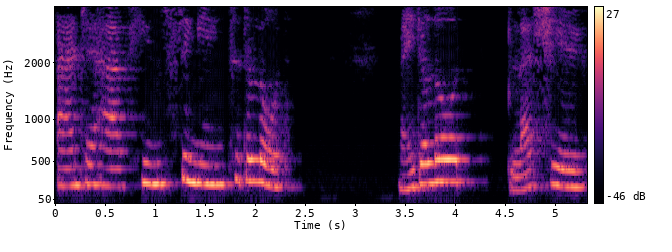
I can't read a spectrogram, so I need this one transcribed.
and to have hymn singing to the Lord. May the Lord bless you.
